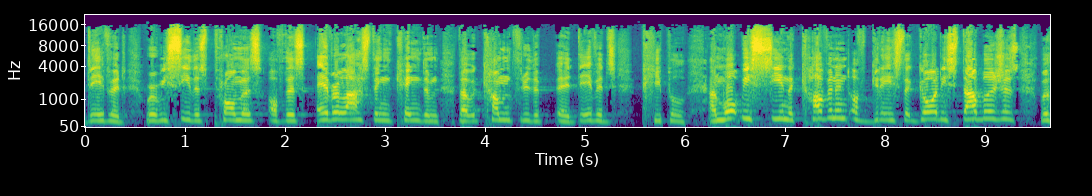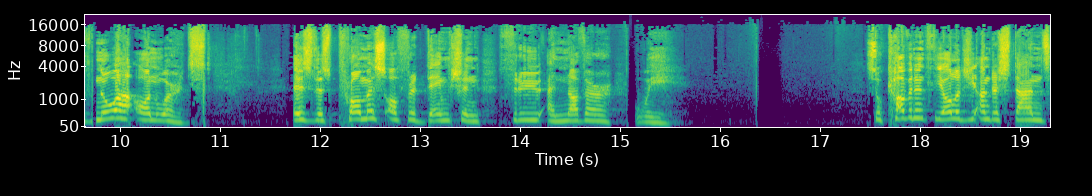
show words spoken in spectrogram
David, where we see this promise of this everlasting kingdom that would come through the, uh, David's people. And what we see in the covenant of grace that God establishes with Noah onwards is this promise of redemption through another way. So covenant theology understands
